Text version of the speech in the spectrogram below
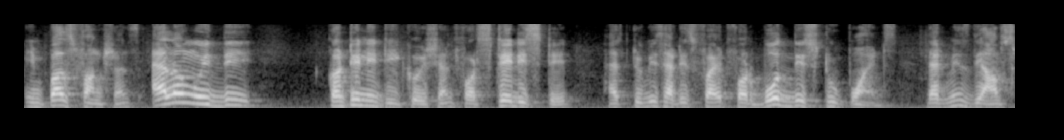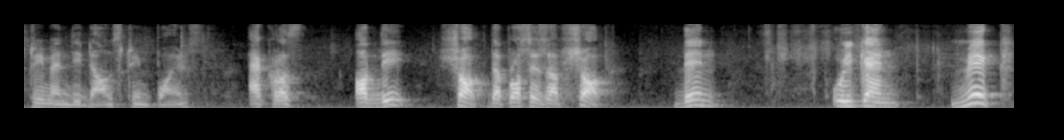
impulse functions along with the continuity equation for steady state has to be satisfied for both these two points that means the upstream and the downstream points across of the shock the process of shock. Then we can make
